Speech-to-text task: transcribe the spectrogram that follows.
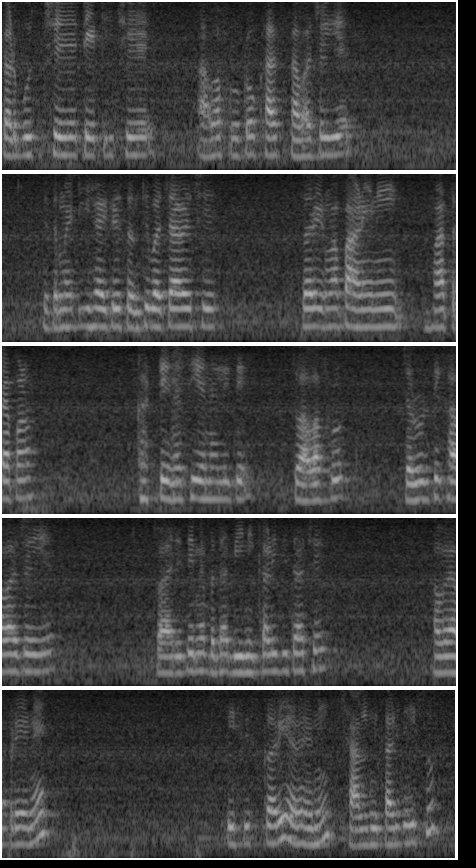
તરબૂચ છે, ટેટી છે, આવા ફ્રૂટો ખાસ ખાવા જોઈએ. જે તમને ડિહાઇડ્રેશનથી બચાવે છે. શરીરમાં પાણીની માત્રા પણ ઘટતી નથી એના લીધે. તો આવા ફ્રૂટ જરૂરથી ખાવા જોઈએ. તો આ રીતે મેં બધા બી નીકાળી દીધા છે. હવે આપણે એને પીસીસ કરી અને એની છાલ નીકાળી દઈશું.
